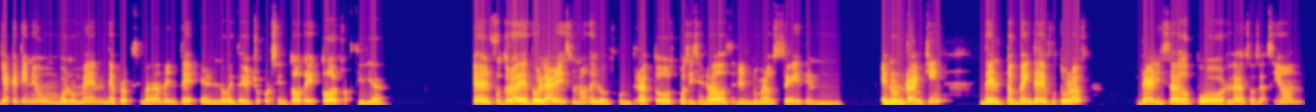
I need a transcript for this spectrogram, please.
ya que tiene un volumen de aproximadamente el 98% de toda su actividad. El futuro de dólar es uno de los contratos posicionados en el número 6 en un ranking del Top 20 de Futuros realizado por la Asociación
